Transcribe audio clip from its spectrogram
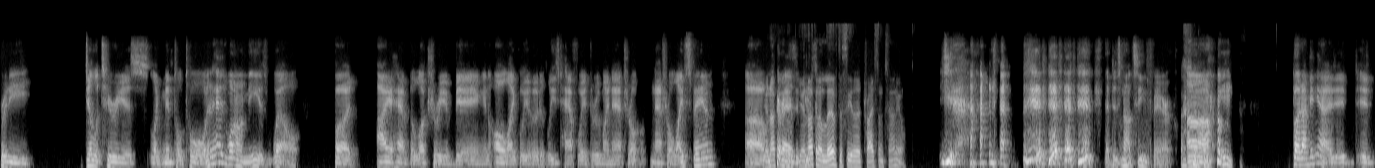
pretty deleterious like mental toll and it has one on me as well but i have the luxury of being in all likelihood at least halfway through my natural natural lifespan uh You're not gonna whereas get, if you're you're not gonna live to see the tricentennial. yeah that, that does not seem fair um but i mean yeah it it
